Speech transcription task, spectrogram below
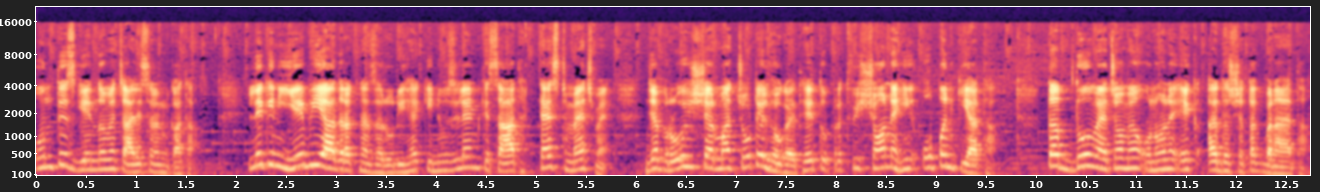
29 गेंदों में 40 रन का था। लेकिन यह भी याद रखना ज़रूरी है कि न्यूजीलैंड के साथ टेस्ट मैच में जब रोहित शर्मा चोटिल हो गए थे तो पृथ्वी शॉ ने ही ओपन किया था। तब दो मैचों में उन्होंने एक अर्धशतक बनाया था।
